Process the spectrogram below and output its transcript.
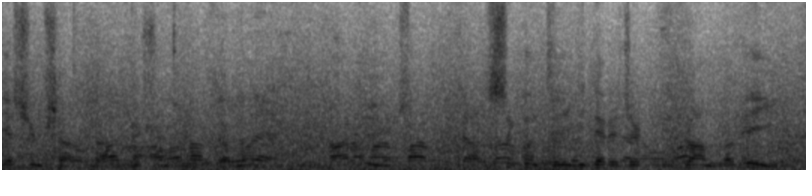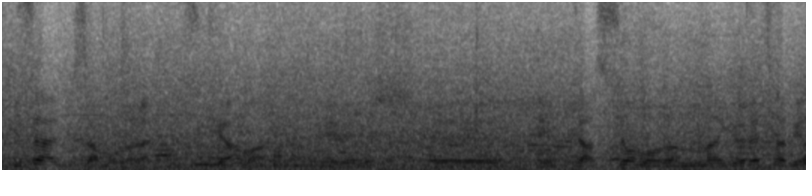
geçim şartları düşündüğümüz zaman sıkıntıyı giderecek bir zam da değil. Güzel bir zam olarak gözüküyor ama ne denir? Ee, enflasyon oranına göre tabii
